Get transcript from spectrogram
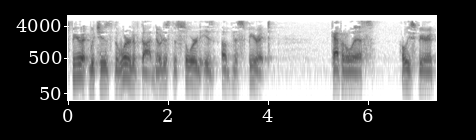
spirit, which is the word of God. Notice the sword is of the spirit. Capital S, Holy Spirit,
